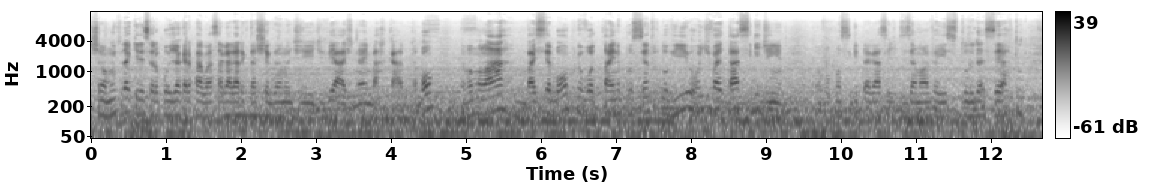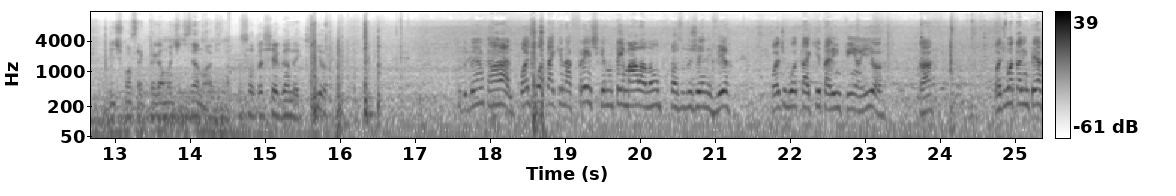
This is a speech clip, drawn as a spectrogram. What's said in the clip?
Chama muito daqui desse aeroporto de Jacarepaguá, essa galera que tá chegando de, de viagem, né? Embarcado, tá bom? Então vamos lá, vai ser bom porque eu vou estar tá indo pro centro do Rio, onde vai estar tá seguidinha conseguir pegar essa de 19 aí, se tudo der certo, a gente consegue pegar uma de 19. Tá? O pessoal tá chegando aqui, ó. Tudo bem, camarada? Pode botar aqui na frente, que não tem mala não, por causa do GNV. Pode botar aqui, tá limpinho aí, ó. Tá? Pode botar ali em pé.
